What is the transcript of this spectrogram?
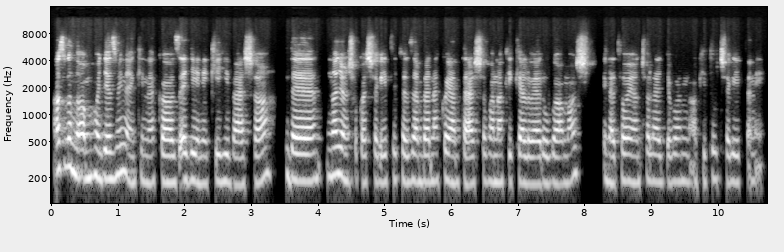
Azt gondolom, hogy ez mindenkinek az egyéni kihívása, de nagyon sokat segít, hogyha az embernek olyan társa van, aki kellően rugalmas, illetve olyan családja van, aki tud segíteni.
